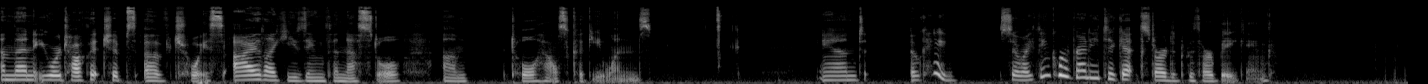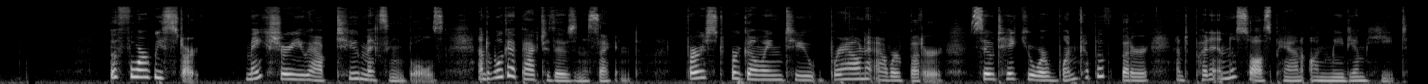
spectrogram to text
And then your chocolate chips of choice. I like using the Nestle um, Toll House cookie ones. And okay, so I think we're ready to get started with our baking. Before we start, make sure you have two mixing bowls, and we'll get back to those in a second. First, we're going to brown our butter. So take your one cup of butter and put it in a saucepan on medium heat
